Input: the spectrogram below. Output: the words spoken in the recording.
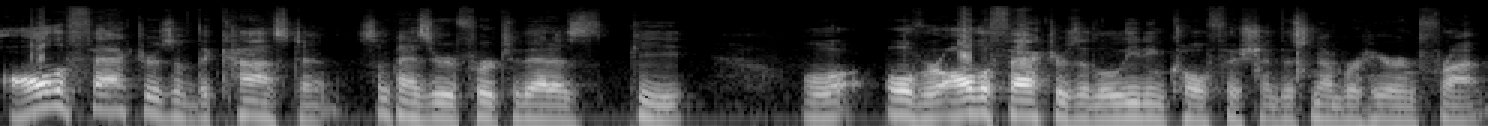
all the factors of the constant, sometimes they refer to that as p, over all the factors of the leading coefficient, this number here in front.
